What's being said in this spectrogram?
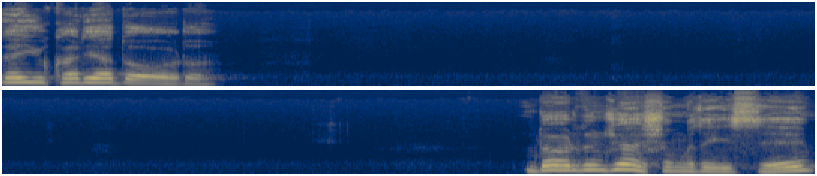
ve yukarıya doğru. Dördüncü aşamada ise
